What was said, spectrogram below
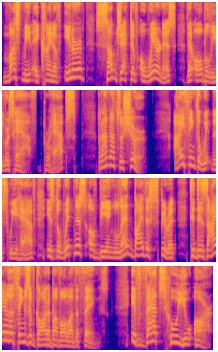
must mean a kind of inner, subjective awareness that all believers have. Perhaps but I'm not so sure. I think the witness we have is the witness of being led by the Spirit to desire the things of God above all other things. If that's who you are,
